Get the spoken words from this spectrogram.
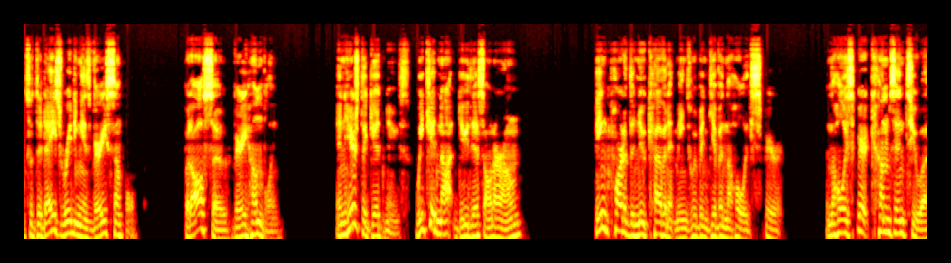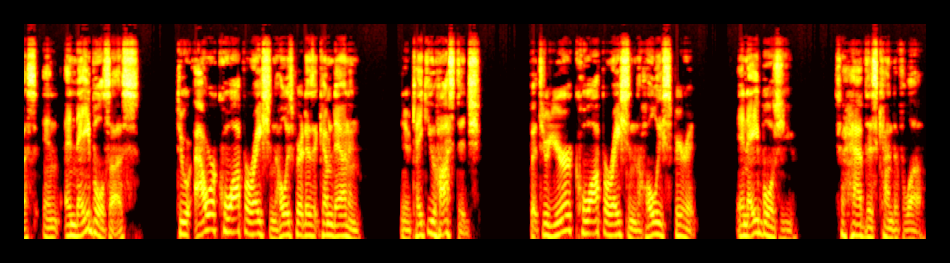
so today's reading is very simple but also very humbling. And here's the good news we could not do this on our own. Being part of the new covenant means we've been given the Holy Spirit. And the Holy Spirit comes into us and enables us through our cooperation. The Holy Spirit doesn't come down and, you know, take you hostage, but through your cooperation, the Holy Spirit enables you to have this kind of love.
